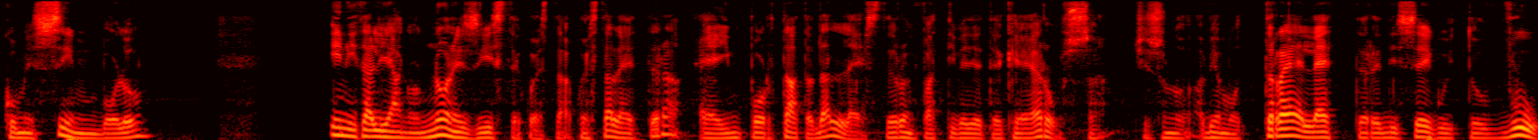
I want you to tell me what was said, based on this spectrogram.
come simbolo, in italiano non esiste questa, questa, lettera, è importata dall'estero, infatti vedete che è rossa. Sono, abbiamo tre lettere di seguito V,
